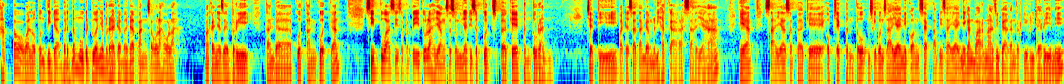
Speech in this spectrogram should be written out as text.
atau walaupun tidak bertemu keduanya berhadapan-hadapan seolah-olah. Makanya saya beri tanda quote unquote kan. Situasi seperti itulah yang sesungguhnya disebut sebagai benturan. Jadi pada saat Anda melihat ke arah saya, ya saya sebagai objek bentuk meskipun saya ini konsep tapi saya ini kan warna juga kan terdiri dari ini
